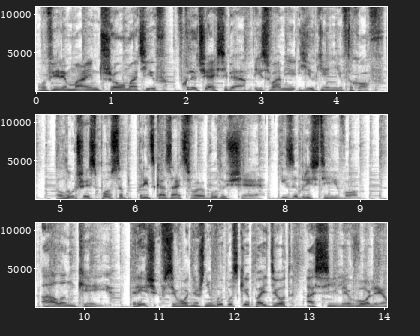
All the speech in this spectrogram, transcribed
В эфире Mind Show Мотив «Включай себя» и с вами Евгений Евтухов. Лучший способ предсказать свое будущее – изобрести его. Алан Кей. Речь в сегодняшнем выпуске пойдет о силе воли.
